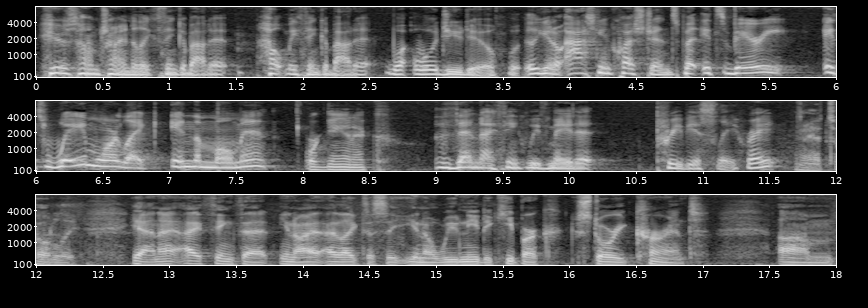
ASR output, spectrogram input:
Here's how i'm trying to like think about it. Help me think about it. What, what would you do? You know asking questions. But it's very it's way more like in the moment Organic. than i think we've made it previously right? Yeah, totally. Yeah, and I, I think that you know I, I like to say you know we need to keep our c- story current, um,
